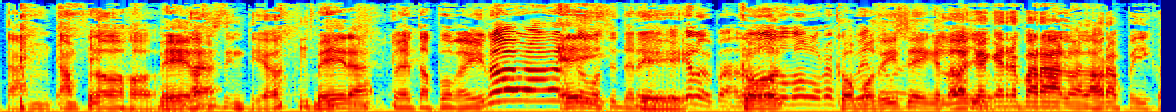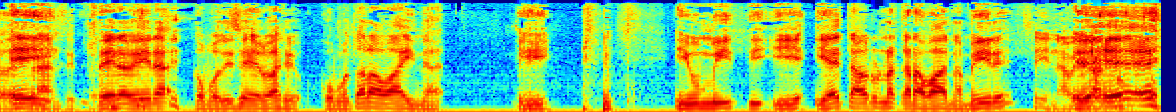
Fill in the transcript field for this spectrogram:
tan, tan flojo, Mira. no se sintió. Mira, Pues tampoco ahí. No, no, no, Ey, sin. ¿Qué, eh, qué lo que pasa? como, No, no, no, como dice en el Coño, hay barrio, que repararlo a la hora pico del ey, tránsito. mira, mira, como dice en el barrio, como está la vaina y, y un y, y- y a esta hora una caravana, mire. Sí, Navidad. Eh,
